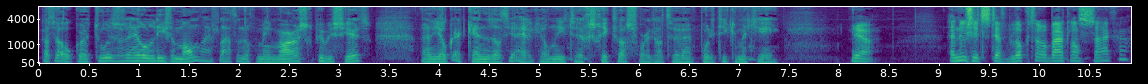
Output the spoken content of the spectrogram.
dat ook eh, toe. Het was een heel lieve man. Hij heeft later nog memoires gepubliceerd. En die ook erkende dat hij eigenlijk helemaal niet eh, geschikt was voor dat eh, politieke metier. Ja. En nu zit Stef Blok er op Buitenlandse Zaken.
